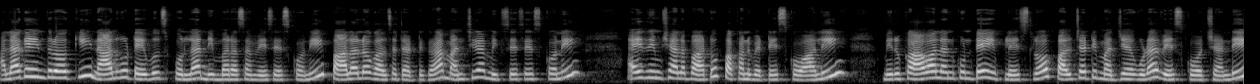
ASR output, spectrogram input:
అలాగే ఇందులోకి నాలుగు టేబుల్ స్పూన్ల నిమ్మరసం వేసేసుకొని పాలలో కలిసేటట్టుగా మంచిగా మిక్స్ చేసేసుకొని ఐదు నిమిషాల పాటు పక్కన పెట్టేసుకోవాలి. మీరు కావాలనుకుంటే ఈ ప్లేస్లో పల్చటి మధ్య కూడా వేసుకోవచ్చండి.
